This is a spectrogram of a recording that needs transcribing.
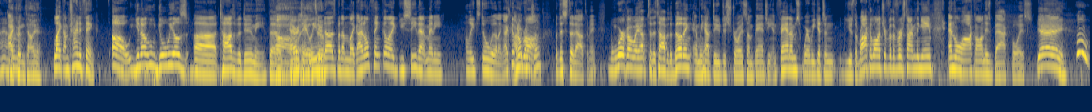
I, I know. couldn't tell you. Like I'm trying to think. Oh, you know who dual wheels? uh, Taz Vadumi, the Oh, heretic Halo leader, 2? does? But I'm like, I don't think like you see that many elites dual wielding. I could I be wrong, so. but this stood out to me. We'll work our way up to the top of the building, and we have to destroy some Banshee and Phantoms, where we get to use the rocket launcher for the first time in the game, and the lock on is back, boys. Yay! Woo!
